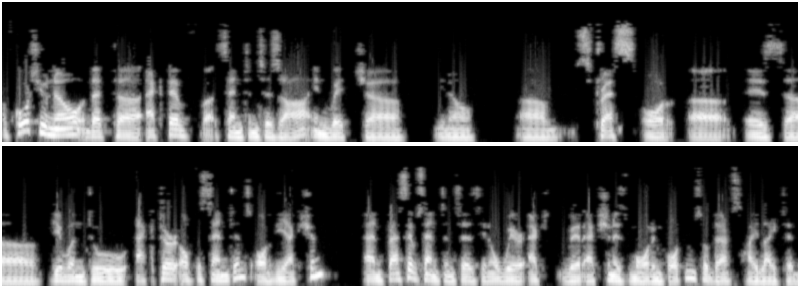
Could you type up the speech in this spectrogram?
Of course you know that uh, active sentences are in which you know um, stress or uh, is uh, given to actor of the sentence or the action. And passive sentences you know where where action is more important so that's highlighted.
